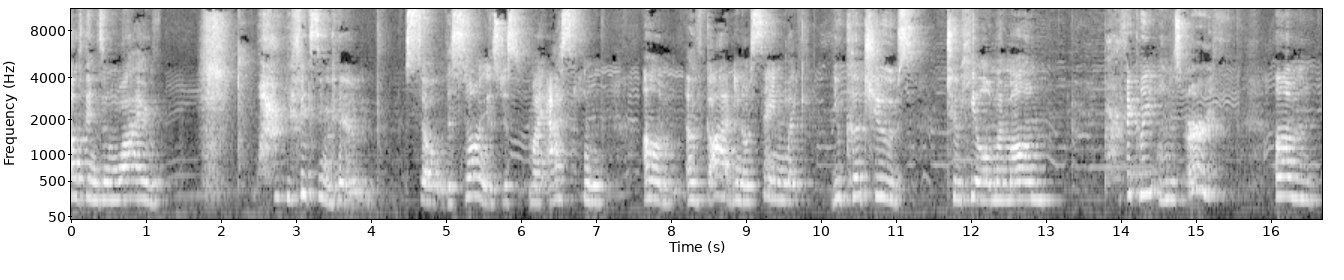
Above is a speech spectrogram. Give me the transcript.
of things and why, why are you fixing them? So the song is just my asking um, of God, you know, saying like, you could choose to heal my mom perfectly on this earth. Um,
